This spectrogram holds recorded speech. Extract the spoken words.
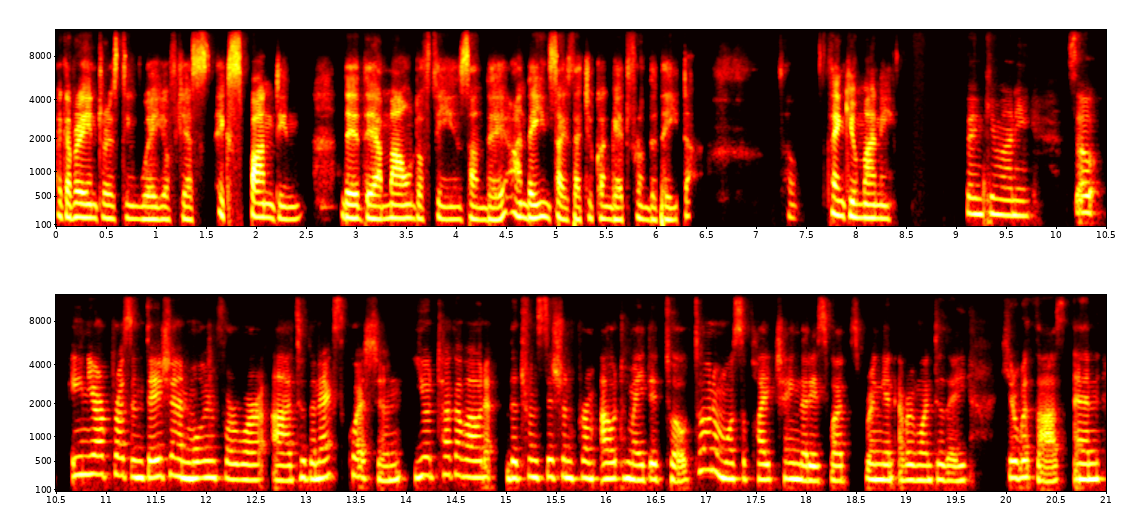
like a very interesting way of just expanding the, the amount of things and the, and the insights that you can get from the data. So thank you, Mani. Thank you, Mani. So in your presentation and moving forward uh, to the next question, you talk about the transition from automated to autonomous supply chain. That is what's bringing everyone today here with us. And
